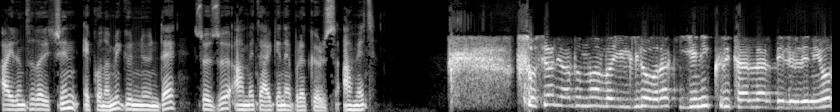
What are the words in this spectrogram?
Ayrıntılar için ekonomi günlüğünde sözü Ahmet Ergen'e bırakıyoruz. Ahmet. Sosyal yardımlarla ilgili olarak yeni kriterler belirleniyor.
